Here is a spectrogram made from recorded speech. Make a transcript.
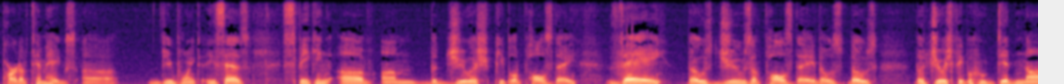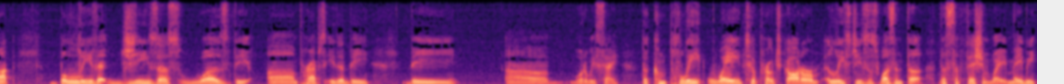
part of Tim Hegg's uh, viewpoint. He says, speaking of um, the Jewish people of Paul's day, they, those Jews of Paul's day, those those those Jewish people who did not believe that Jesus was the uh, perhaps either the the uh, what do we say the complete way to approach God, or at least Jesus wasn't the, the sufficient way. Maybe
